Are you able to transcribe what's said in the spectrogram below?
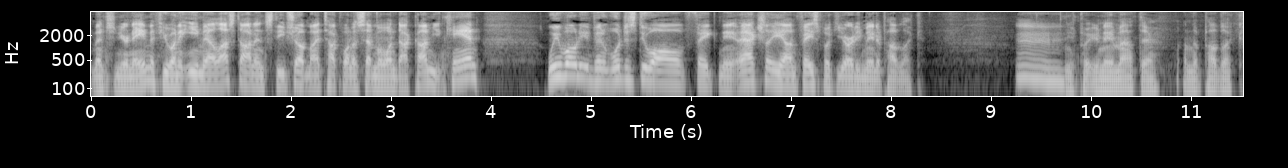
mention your name. If you want to email us, Donna and Steve Show at mytalk1071.com, you can. We won't even, we'll just do all fake name. Actually, on Facebook, you already made it public. Mm. You put your name out there on the public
